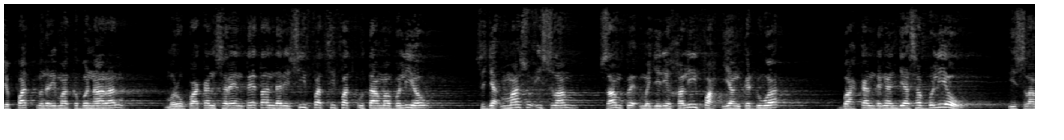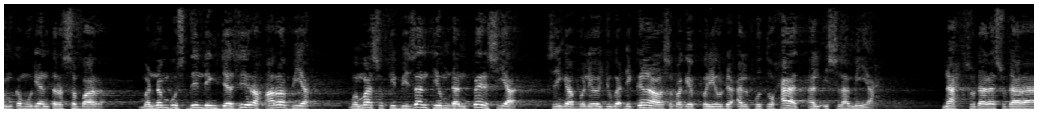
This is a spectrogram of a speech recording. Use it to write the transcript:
cepat menerima kebenaran, merupakan serentetan dari sifat-sifat utama beliau sejak masuk Islam sampai menjadi khalifah yang kedua bahkan dengan jasa beliau Islam kemudian tersebar menembus dinding jazirah Arabia memasuki Bizantium dan Persia sehingga beliau juga dikenal sebagai periode Al-Futuhat Al-Islamiyah. Nah, saudara-saudara,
